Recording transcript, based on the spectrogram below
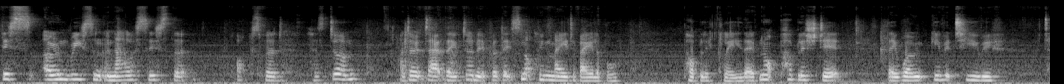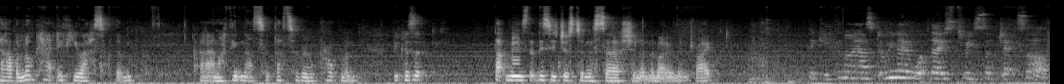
this own recent analysis that Oxford has done, I don't doubt they've done it, but it's not been made available publicly. They've not published it. They won't give it to you if, to have a look at if you ask them, and I think that's a, that's a real problem because it, that means that this is just an assertion at the moment, right? Vikki, can I ask, do we know what those three subjects are?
